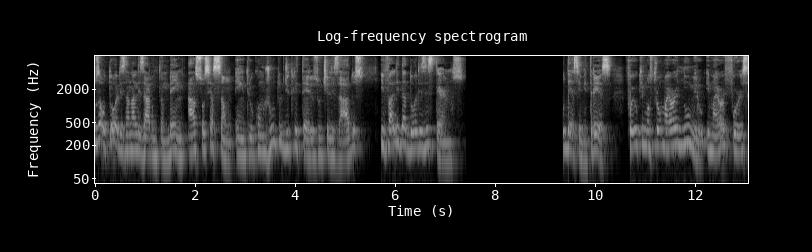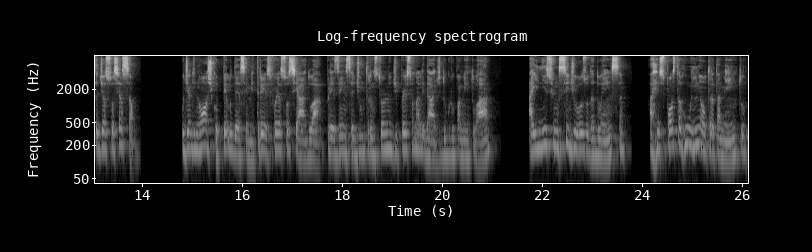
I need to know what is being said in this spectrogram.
Os autores analisaram também a associação entre o conjunto de critérios utilizados e validadores externos. O DSM-3 foi o que mostrou maior número e maior força de associação. O diagnóstico pelo DSM-3 foi associado à presença de um transtorno de personalidade do grupamento A, a início insidioso da doença, a resposta ruim ao tratamento,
